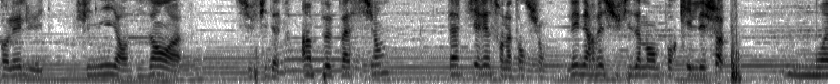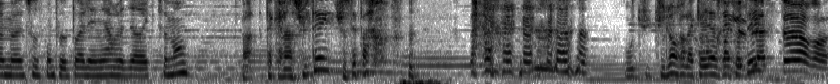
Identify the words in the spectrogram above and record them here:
Crowley lui finit en disant euh, il suffit d'être un peu patient, d'attirer son attention, l'énerver suffisamment pour qu'il les chope. Ouais, mais sauf qu'on peut pas l'énerver directement. Bah, t'as qu'à l'insulter, je sais pas. Ou tu, tu lances la caillasse d'un Après, le côté blaster, euh,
